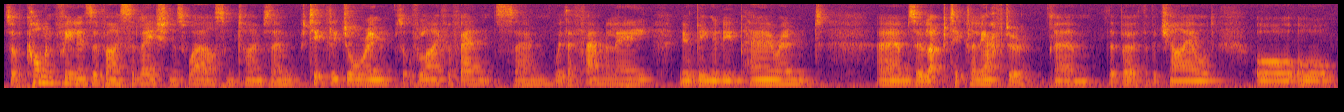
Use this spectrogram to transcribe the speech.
sort of common feelings of isolation as well sometimes, um, particularly during sort of life events um, with a family, you know, being a new parent. Um, so, like particularly after um, the birth of a child, or, or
